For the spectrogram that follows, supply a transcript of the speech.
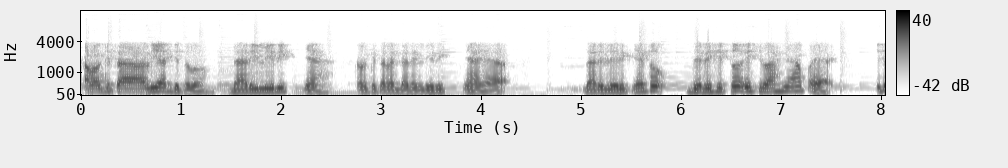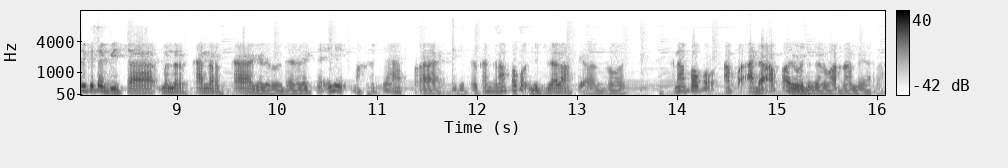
kalau kita lihat gitu loh dari liriknya kalau kita lihat dari liriknya ya dari liriknya itu dari situ istilahnya apa ya? Itu kita bisa menerka-nerka gitu loh dan liriknya ini maksudnya apa? sih gitu kan. Kenapa kok judulnya Love on Rose? Kenapa kok apa ada apa gitu dengan warna merah?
